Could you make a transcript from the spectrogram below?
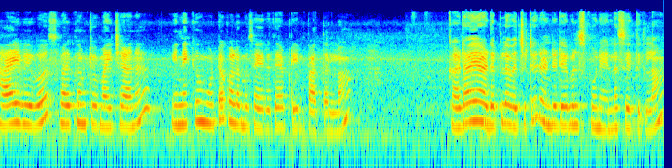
Hi viewers welcome to my channel இன்றைக்கி முட்டை குழம்பு செய்கிறது அப்படின்னு பார்த்துடலாம். கடாயை அடுப்பில் வச்சுட்டு ரெண்டு டேபிள் ஸ்பூன் எண்ணெய் சேர்த்துக்கலாம்.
